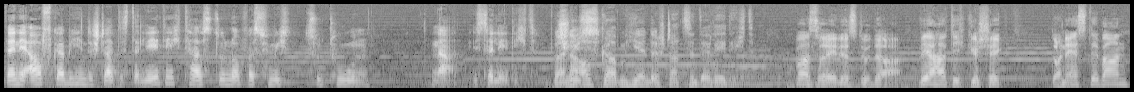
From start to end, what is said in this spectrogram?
Deine Aufgabe hier in der Stadt ist erledigt. Hast du noch was für mich zu tun? Na, ist erledigt. Deine Tschüss. Aufgaben hier in der Stadt sind erledigt. Was redest du da? Wer hat dich geschickt? Don Esteban?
